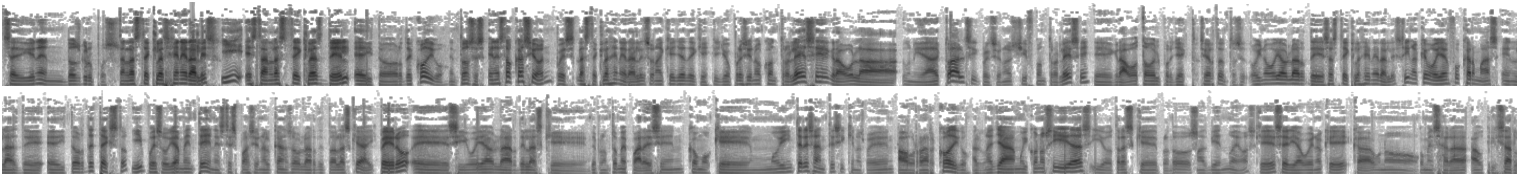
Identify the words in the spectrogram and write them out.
se dividen en dos grupos. Están las teclas generales y están las teclas del editor de código. Entonces, en esta ocasión, pues las teclas generales son aquellas de que si yo presiono control S, grabo la unidad actual, si presiono shift control S, eh, grabo todo el proyecto, ¿cierto? Entonces, hoy no voy a hablar de esas teclas generales, sino que voy a enfocar más en las de editor de texto y pues obviamente en este espacio no alcanzo a hablar de todas las que hay, pero eh, sí voy a hablar de las que de pronto me parecen como que muy interesantes y que nos pueden ahorrar código. Algunas ya muy conocidas y otras que de pronto son más bien nuevas, que sería bueno que cada uno comenzara a utilizarlo.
